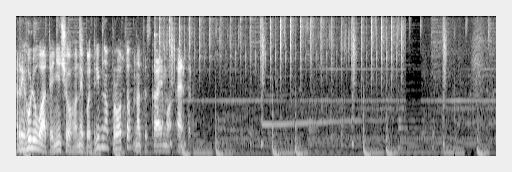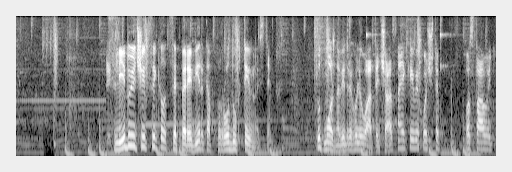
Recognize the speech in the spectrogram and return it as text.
регулювати нічого не потрібно, просто натискаємо Enter. Слідуючий цикл це перевірка продуктивності. Тут можна відрегулювати час, на який ви хочете поставити,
